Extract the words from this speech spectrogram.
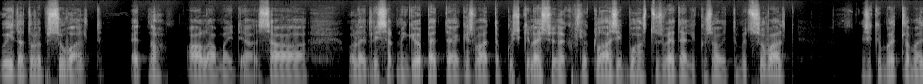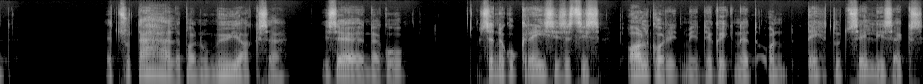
või ta tuleb suvalt, et noh, a la ma ei tea, sa oled lihtsalt mingi õpetaja, kes vaatab kuskil asju ja hakkab sulle klaasipuhastusvedelikku soovitama, et suvalt. ja siis hakkad mõtlema, et, et su tähelepanu müüakse ja see on nagu, see on nagu crazy, sest siis algoritmid ja kõik need on tehtud selliseks,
